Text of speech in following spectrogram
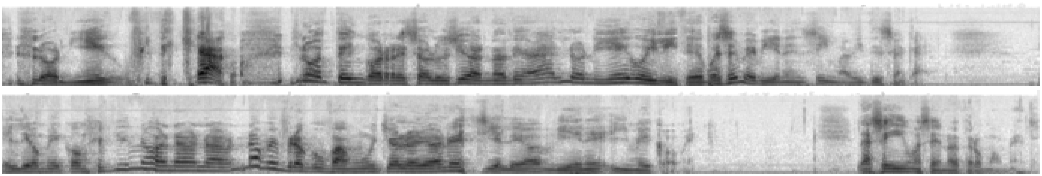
lo niego, ¿viste? ¿Qué hago? No tengo resolución, no tengo, ah, lo niego y listo, después se me viene encima, ¿viste? Se me cae. El león me come, no, no, no, no me preocupa mucho los leones si el león viene y me come. La seguimos en otro momento.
